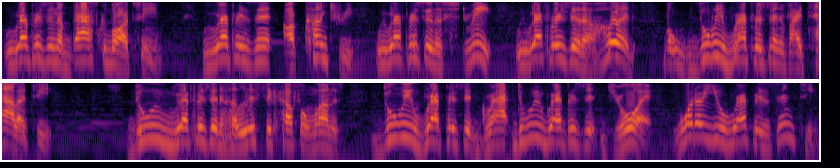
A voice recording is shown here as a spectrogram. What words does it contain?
We represent a basketball team. We represent our country. We represent a street. We represent a hood. But do we represent vitality? Do we represent holistic health and wellness? Do we represent gra- do we represent joy? What are you representing?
